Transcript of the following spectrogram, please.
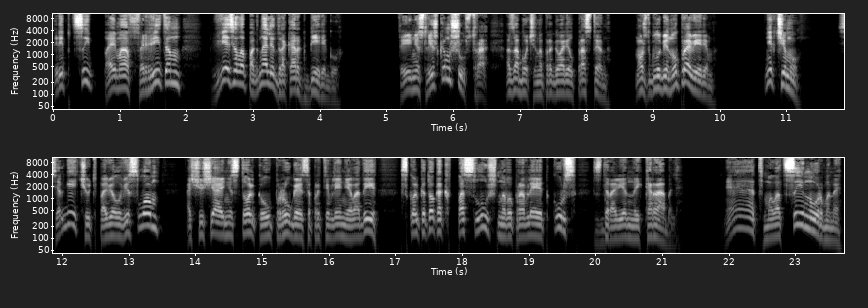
Гребцы, поймав ритм, весело погнали дракар к берегу. «Ты не слишком шустро?» — озабоченно проговорил Простен. «Может, глубину проверим?» «Ни к чему». Сергей чуть повел веслом, ощущая не столько упругое сопротивление воды, сколько то, как послушно выправляет курс здоровенный корабль. Нет, молодцы Нурманы,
